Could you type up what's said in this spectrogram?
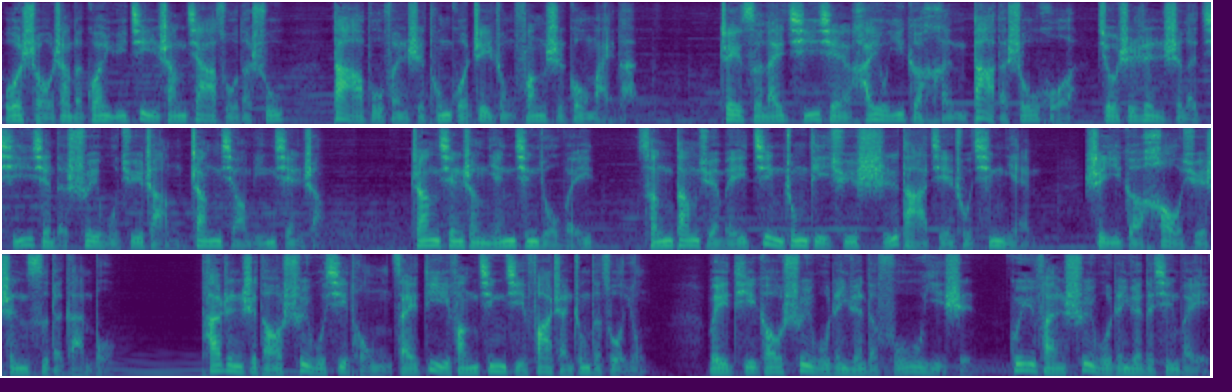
我手上的关于晋商家族的书。大部分是通过这种方式购买的。这次来祁县还有一个很大的收获，就是认识了祁县的税务局长张晓明先生。张先生年轻有为，曾当选为晋中地区十大杰出青年，是一个好学深思的干部。他认识到税务系统在地方经济发展中的作用，为提高税务人员的服务意识、规范税务人员的行为。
